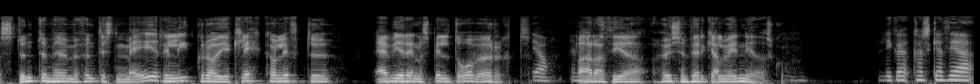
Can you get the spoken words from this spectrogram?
stundum hefur mér fundist meiri líkur á að ég klikka á liftu ef ég reyna að spila þetta of örugt Já, bara því að hausinn fer ekki alveg inn í það sko. Líka kannski að því að,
